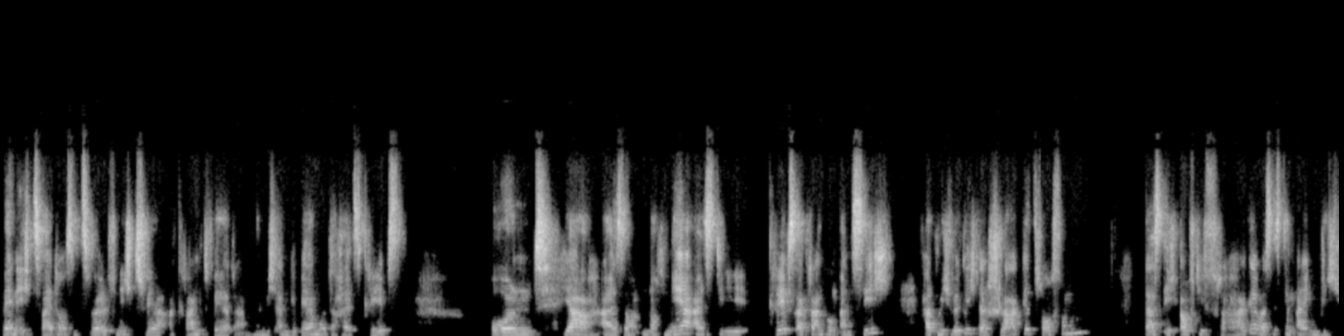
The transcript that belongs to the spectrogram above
wenn ich 2012 nicht schwer erkrankt wäre, nämlich an Gebärmutterhalskrebs. Und ja, also noch mehr als die Krebserkrankung an sich hat mich wirklich der Schlag getroffen, dass ich auf die Frage, was ist denn eigentlich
